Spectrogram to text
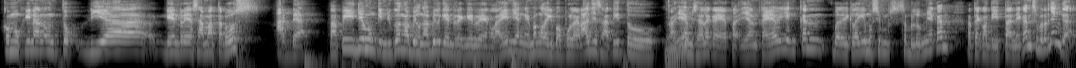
kemungkinan untuk dia genre sama terus ada. Tapi dia mungkin juga ngambil-ngambil genre-genre yang lain yang emang lagi populer aja saat itu. Nah, Kayak misalnya kayak yang kayak yang kan balik lagi musim sebelumnya kan Attack on Titan ya kan sebenarnya nggak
